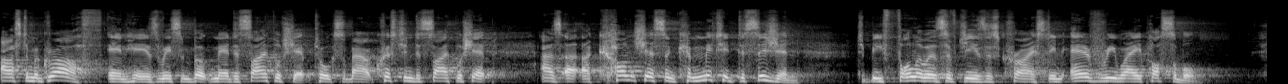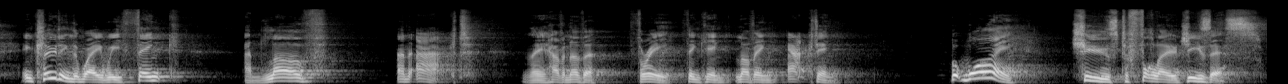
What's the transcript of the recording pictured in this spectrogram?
Alister McGrath, in his recent book, Mere Discipleship, talks about Christian discipleship as a, a, conscious and committed decision to be followers of Jesus Christ in every way possible, including the way we think and love and act. And they have another three thinking, loving, acting. But why choose to follow Jesus?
